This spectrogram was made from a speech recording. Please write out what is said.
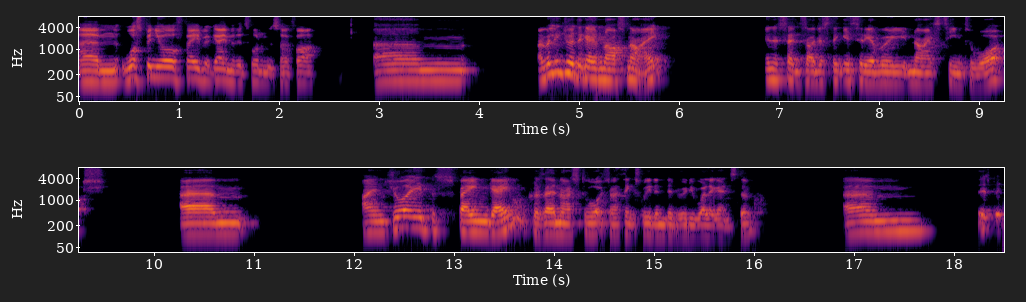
um what's been your favorite game of the tournament so far Um, I really enjoyed the game last night. In a sense, I just think Italy are a really nice team to watch. Um, I enjoyed the Spain game because they're nice to watch, and I think Sweden did really well against them. Um, it's been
